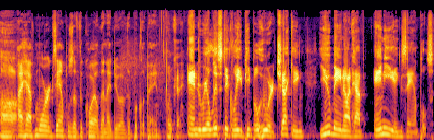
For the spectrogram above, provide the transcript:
Ah. I have more examples of the coil than I do of the booklet pane. okay. And realistically, people who are checking, you may not have any examples.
